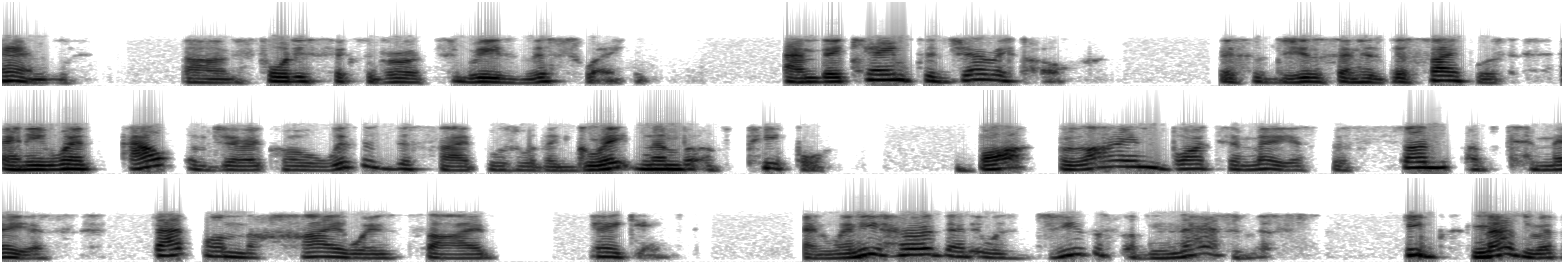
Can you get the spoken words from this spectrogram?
10, uh, 46 verse reads this way And they came to Jericho. This is Jesus and his disciples. And he went out of Jericho with his disciples with a great number of people. Blind Bartimaeus, the son of Timaeus, sat on the highway side begging. And when he heard that it was Jesus of Nazareth, he, Nazareth,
